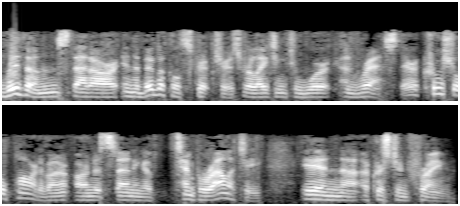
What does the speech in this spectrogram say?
rhythms that are in the biblical scriptures relating to work and rest. They're a crucial part of our, our understanding of temporality in uh, a Christian frame.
